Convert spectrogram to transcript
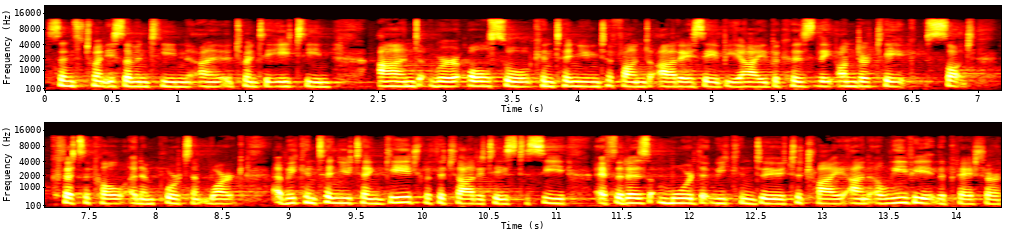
since 2017 uh, 2018. And we're also continuing to fund RSABI because they undertake such critical and important work. And we continue to engage with the charities to see if there is more that we can do to try and alleviate the pressure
